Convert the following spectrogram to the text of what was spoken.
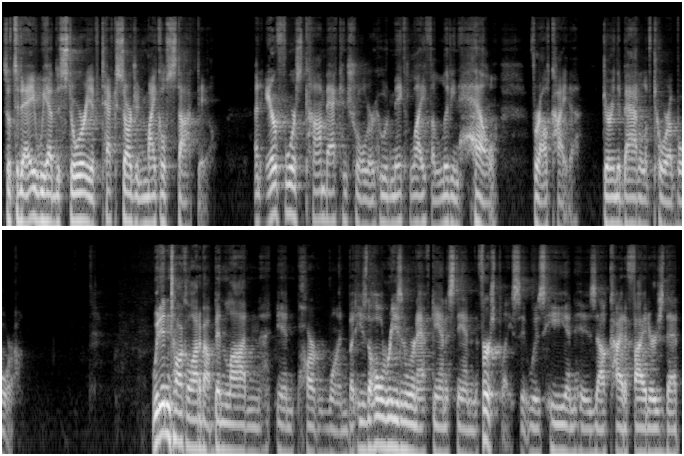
So today we have the story of Tech Sergeant Michael Stockdale, an Air Force combat controller who would make life a living hell for Al Qaeda during the Battle of Tora Bora. We didn't talk a lot about bin Laden in part one, but he's the whole reason we're in Afghanistan in the first place. It was he and his Al Qaeda fighters that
